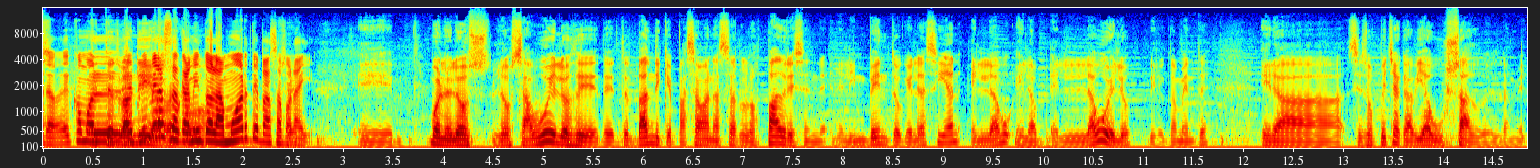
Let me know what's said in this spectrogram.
claro, es como El el, primer acercamiento a la muerte pasa por ahí. Eh, Bueno, los, los abuelos de, de Ted Bundy que pasaban a ser los padres en, en el invento que le hacían, el, abu- el ab- el abuelo directamente era se sospecha que había abusado de él también.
